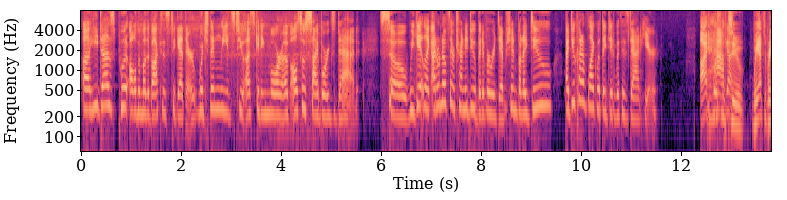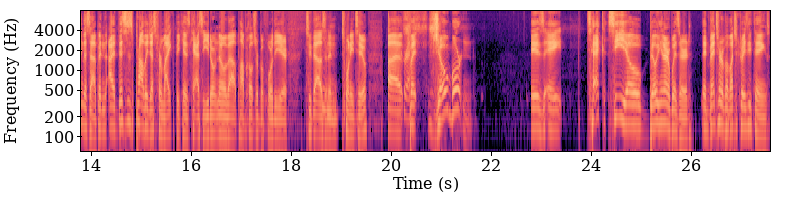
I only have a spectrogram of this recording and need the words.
Uh, he does put all the mother boxes together, which then leads to us getting more of also Cyborg's dad. So we get like I don't know if they were trying to do a bit of a redemption, but I do I do kind of like what they did with his dad here. I you have got? to. We have to bring this up, and I, this is probably just for Mike because Cassie, you don't know about pop culture before the year 2022. Uh, Correct. but Joe Morton is a tech CEO, billionaire wizard, inventor of a bunch of crazy things,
